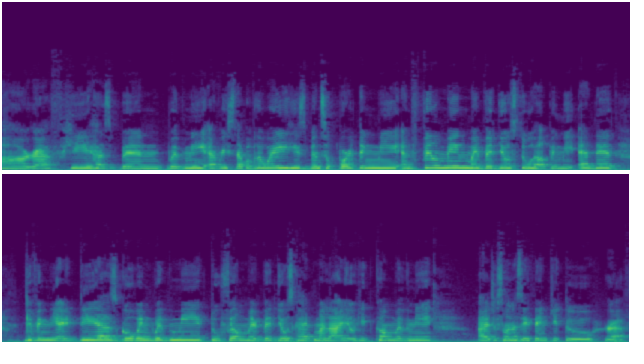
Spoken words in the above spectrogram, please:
uh, Ref, he has been with me every step of the way. He's been supporting me and filming my videos too, helping me edit, giving me ideas, going with me to film my videos kahit malayo. He'd come with me I just want to say thank you to Ref.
